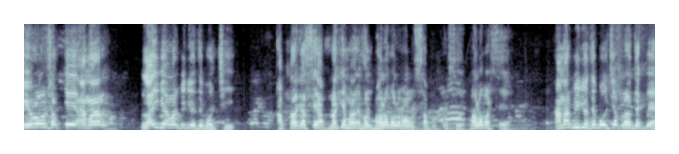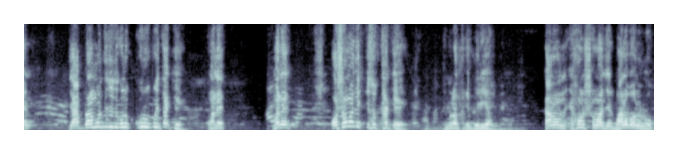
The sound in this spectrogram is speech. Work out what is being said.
হিরো আলম সাহেবকে আমার লাইভে আমার ভিডিওতে বলছি, আপনার কাছে আপনাকে এখন ভালো ভালো মানুষ সাপোর্ট করছে, ভালোবাসছে। আমার ভিডিওতে বলছি, আপনারা দেখবেন যে আপনার মধ্যে যদি কোনো কুরুপি থাকে মানে মানে অসামাজিক কিছু থাকে, এগুলো থেকে বেরিয়ে আসবে। কারণ এখন সমাজের ভালো ভালো লোক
